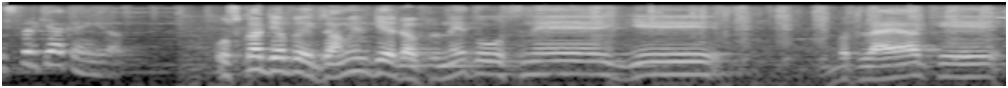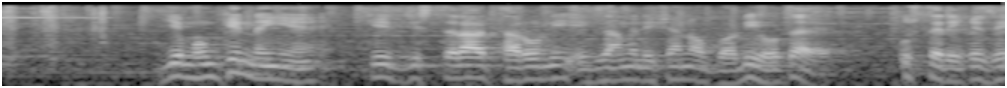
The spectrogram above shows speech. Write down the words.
इस पर क्या कहेंगे आप? उसका जब एग्जामिन किया डॉक्टर ने तो उसने ये बतलाया कि ये मुमकिन नहीं है कि जिस तरह थारोली एग्जामिनेशन ऑफ़ बॉडी होता है उस तरीके से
